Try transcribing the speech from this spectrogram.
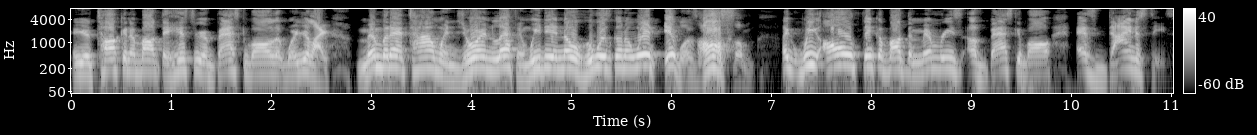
and you're talking about the history of basketball where you're like, remember that time when Jordan left and we didn't know who was going to win? It was awesome. Like, we all think about the memories of basketball as dynasties,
